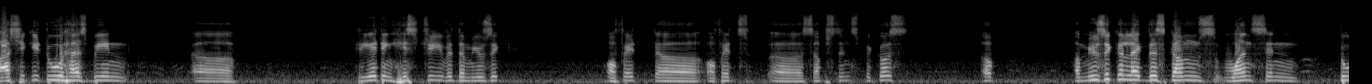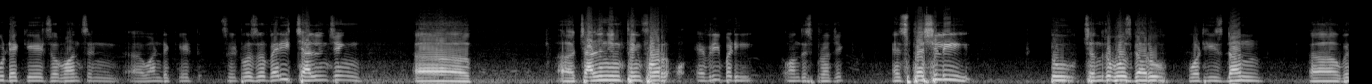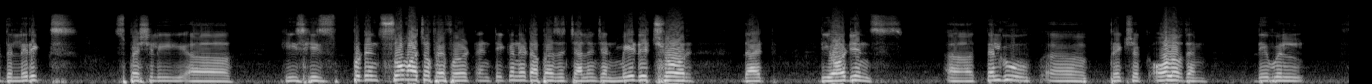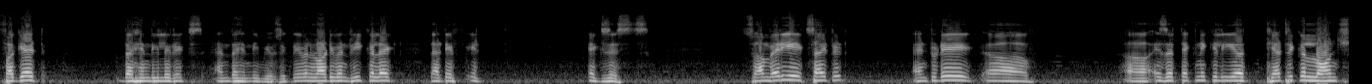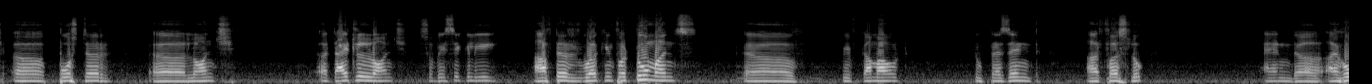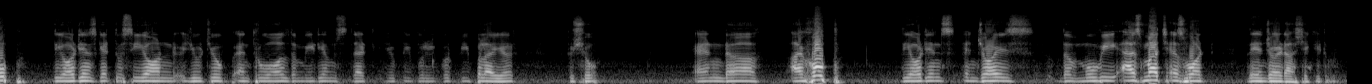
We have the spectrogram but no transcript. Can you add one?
Aashiqui 2 has been uh, creating history with the music of it uh, of its uh, substance because a, a musical like this comes once in two decades or once in uh, one decade. So it was a very challenging uh, challenging thing for everybody on this project, especially to Chandrabose Garu, what he's done uh, with the lyrics, especially he's, he's put in so much of effort and taken it up as a challenge and made it sure that the audience, uh, Telugu uh, Prekshak, all of them, they will forget the Hindi lyrics and the Hindi music. They will not even recollect that if it exists. So I'm very excited. And today uh, uh, is a technically a theatrical launch, uh, poster uh, launch, a title launch. So basically, after working for two months, uh, we've come out to present our first look. And uh, I hope the audience get to see on YouTube and through all the mediums that you people, good people are here to show. And uh, I hope the audience enjoys the movie as much as what they enjoyed Aashiqui 2.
